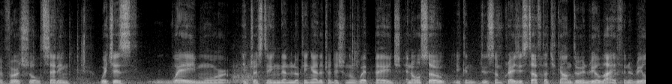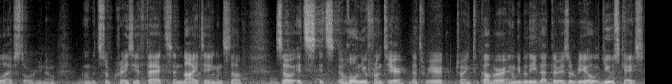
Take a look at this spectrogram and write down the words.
a virtual setting, which is way more interesting than looking at a traditional web page. And also, you can do some crazy stuff that you can't do in real life in a real life store, you know, with some crazy effects and lighting and stuff. Mm -hmm. So it's, it's a whole new frontier that we're trying to cover, and we believe that there is a real use case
